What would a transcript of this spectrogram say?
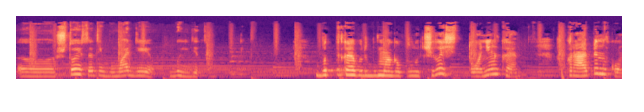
э, что из этой бумаги выйдет. Вот такая вот бумага получилась, тоненькая, в крапинку.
